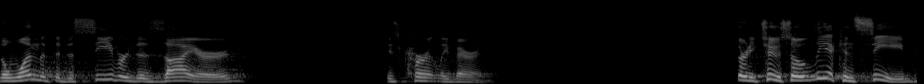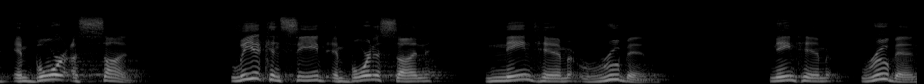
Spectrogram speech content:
The one that the deceiver desired is currently barren. 32. So Leah conceived and bore a son. Leah conceived and bore a son, named him Reuben. Named him Reuben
